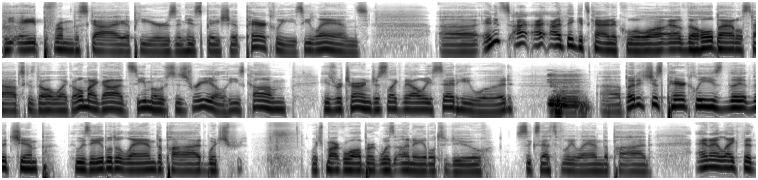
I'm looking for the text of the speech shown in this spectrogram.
the ape from the sky appears in his spaceship. Pericles, he lands. Uh, and it's I I, I think it's kind of cool. Uh, the whole battle stops because they're all like, "Oh my God, Semos is real. He's come. He's returned, just like they always said he would." Mhm. Uh, but it's just Pericles, the the chimp, who is able to land the pod, which which Mark Wahlberg was unable to do successfully land the pod. And I like that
